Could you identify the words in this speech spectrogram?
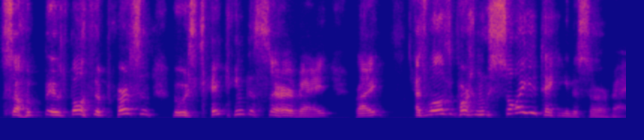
so it was both the person who was taking the survey, right, as well as the person who saw you taking the survey.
